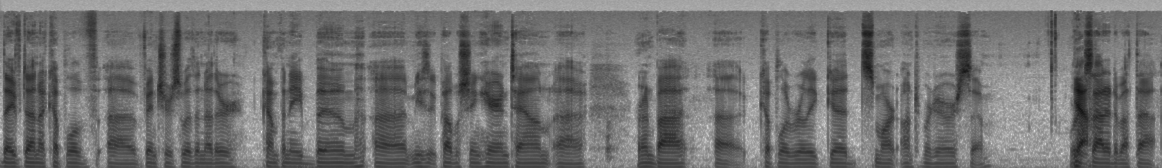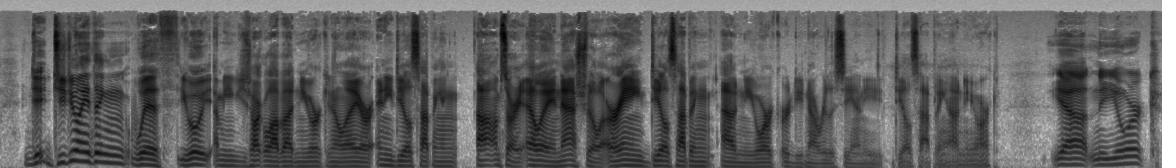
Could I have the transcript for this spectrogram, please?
they've done a couple of uh, ventures with another company, Boom uh, Music Publishing here in town, uh, run by a couple of really good, smart entrepreneurs. So, we're Yeah. excited about that. do, do you do anything with you? I mean, you talk a lot about New York and LA or any deals happening. Uh, I'm sorry, LA and Nashville. Are any deals happening out in New York or do you not really see any deals happening out in New York? Yeah, New York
